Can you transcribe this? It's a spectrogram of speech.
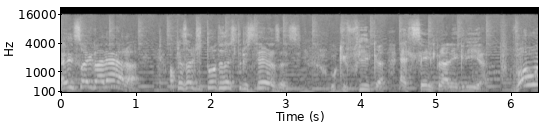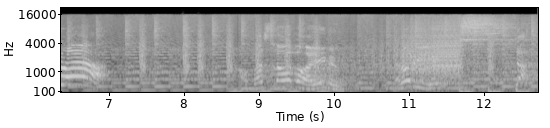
É isso aí, galera! Apesar de todas as tristezas, o que fica é sempre a alegria. Vamos lá! Alto agora, hein, meu? Quero abrir, hein? Tá.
